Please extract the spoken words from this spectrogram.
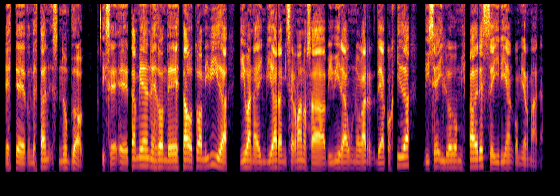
este, donde está Snoop Dogg. Dice, eh, también es donde he estado toda mi vida. Iban a enviar a mis hermanos a vivir a un hogar de acogida, dice, y luego mis padres se irían con mi hermana.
